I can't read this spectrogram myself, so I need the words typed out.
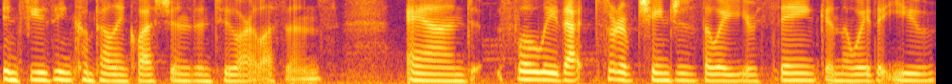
infusing compelling questions into our lessons. And slowly that sort of changes the way you think and the way that you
